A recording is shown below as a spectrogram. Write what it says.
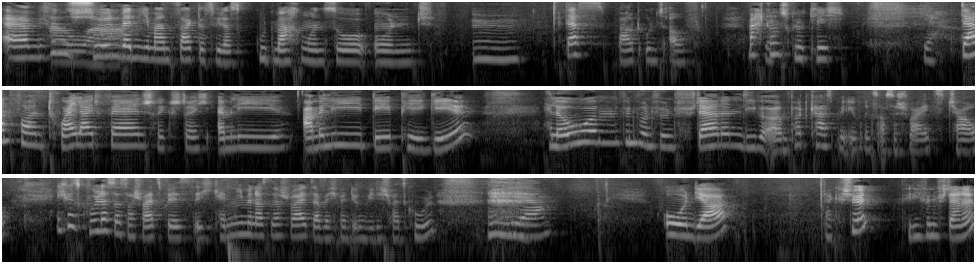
Ähm, wir finden es schön, wenn jemand sagt, dass wir das gut machen und so. Und Mm, das baut uns auf. Macht uns glücklich. ja. Dann von Twilight Fan, Schrägstrich Emily, Amelie DPG. Hello, 5 von 5 Sternen, liebe euren Podcast, bin übrigens aus der Schweiz. Ciao. Ich finde es cool, dass du aus der Schweiz bist. Ich kenne niemanden aus der Schweiz, aber ich finde irgendwie die Schweiz cool. Ja. Und ja, Dankeschön für die 5 Sterne.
